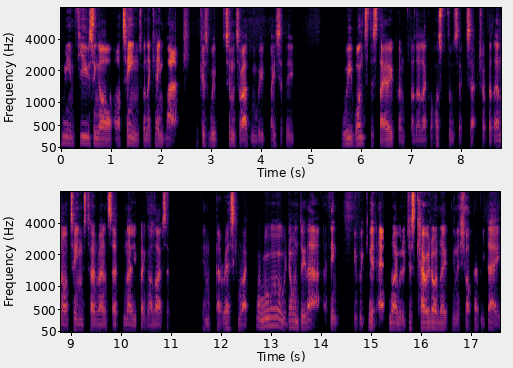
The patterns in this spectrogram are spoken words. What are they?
re-infusing our, our teams when they came back because we similar to Adam, we basically we wanted to stay open for the local hospitals, etc. But then our teams turned around and said, "No, you're putting our lives at, in, at risk." And we're like, whoa, whoa, whoa, "We don't want to do that." I think if we could, Ed and I would have just carried on opening the shop every day.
